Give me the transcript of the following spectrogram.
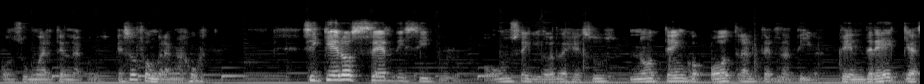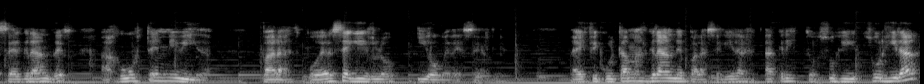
con su muerte en la cruz. Eso fue un gran ajuste. Si quiero ser discípulo un seguidor de Jesús, no tengo otra alternativa. Tendré que hacer grandes ajustes en mi vida para poder seguirlo y obedecerle. La dificultad más grande para seguir a, Cristo surgirá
